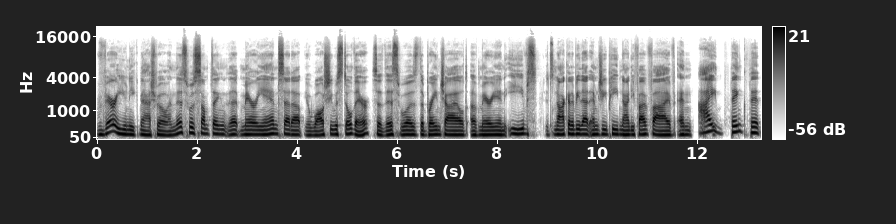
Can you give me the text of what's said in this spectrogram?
very unique mash bill. And this was something that Marianne set up you know, while she was still there. So this was the brainchild of Marianne Eaves. It's not going to be that MGP 95.5. And I think that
